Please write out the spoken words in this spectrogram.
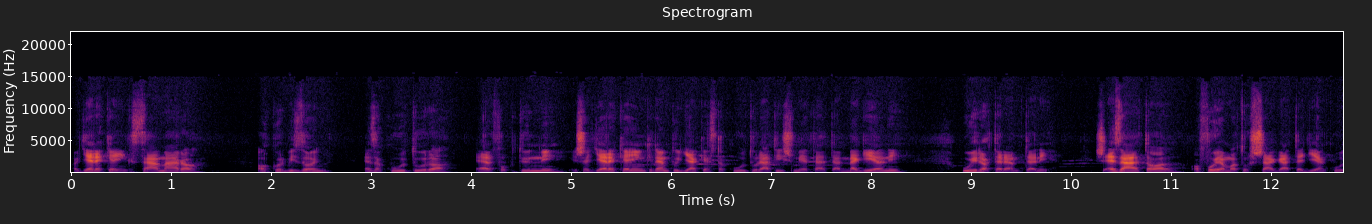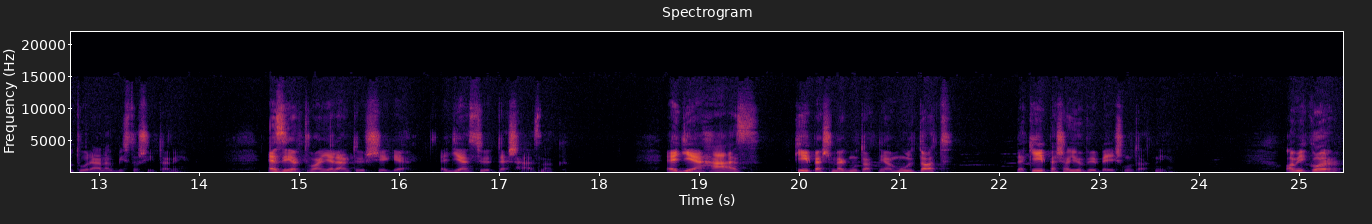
a gyerekeink számára, akkor bizony ez a kultúra el fog tűnni, és a gyerekeink nem tudják ezt a kultúrát ismételten megélni, újra teremteni, és ezáltal a folyamatosságát egy ilyen kultúrának biztosítani. Ezért van jelentősége egy ilyen szőttes. Egy ilyen ház képes megmutatni a múltat, de képes a jövőbe is mutatni. Amikor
